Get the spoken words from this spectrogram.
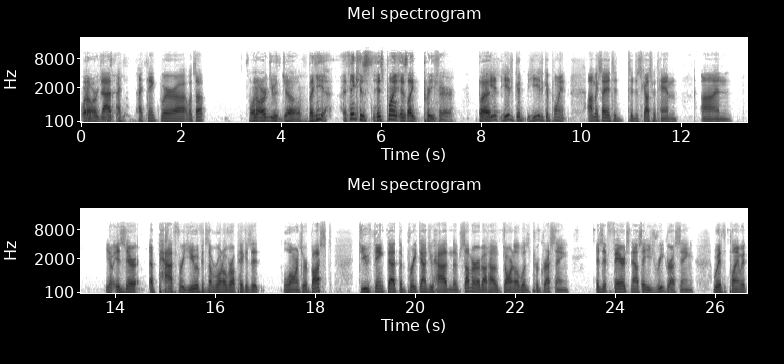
I want to argue that. with I. I think we're. Uh, what's up? I want to argue with Joe, but he, I think his his point is like pretty fair. But he is, he is good. He is a good point. I'm excited to to discuss with him on, you know, is there a path for you if it's number one overall pick? Is it Lawrence or bust? Do you think that the breakdowns you had in the summer about how Darnold was progressing, is it fair to now say he's regressing with playing with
